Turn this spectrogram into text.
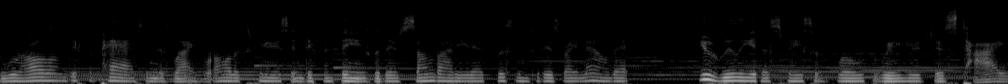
we're all on different paths in this life, we're all experiencing different things, but there's somebody that's listening to this right now that you're really in a space of growth where you're just tired.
